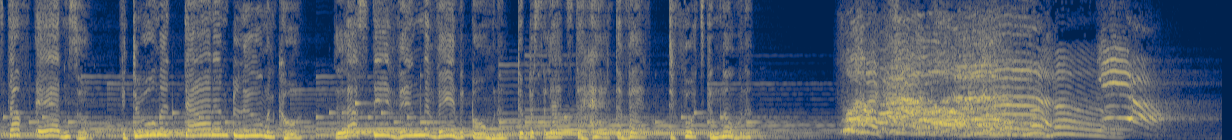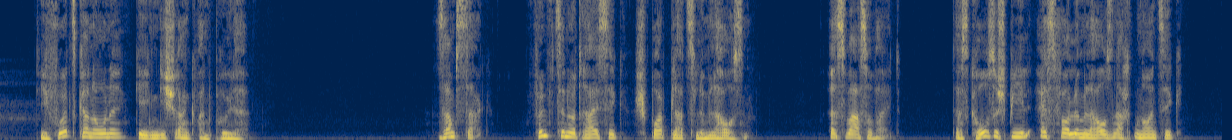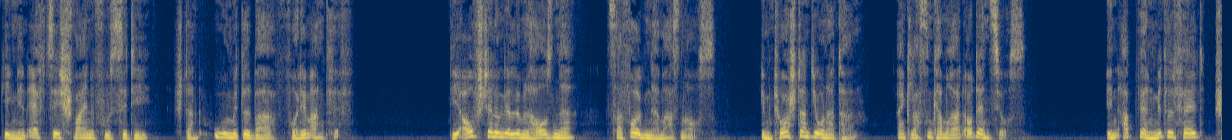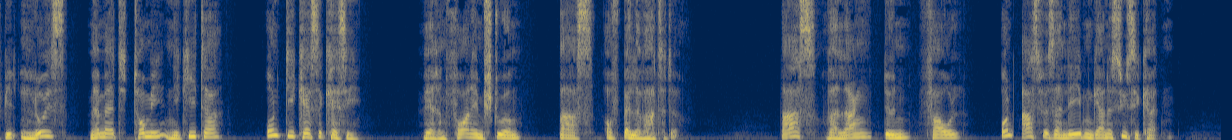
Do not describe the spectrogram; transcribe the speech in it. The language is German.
jetzt auf Erden so, wie du mit deinem Blumenkohl. Lass die Winde wehen mit Bohnen, du bist der letzte Held der Welt, die Furzkanone. Die Furzkanone gegen die Schrankwandbrüder. Samstag, 15.30 Uhr, Sportplatz Lümmelhausen. Es war soweit. Das große Spiel SV Lümmelhausen 98 gegen den FC Schweinefuß City stand unmittelbar vor dem Anpfiff. Die Aufstellung der Lümmelhausener sah folgendermaßen aus. Im Tor stand Jonathan, ein Klassenkamerad Audentius. In Abwehr und Mittelfeld spielten Luis, Mehmet, Tommy, Nikita und die Kesse Kessi, während vorne im Sturm Bas auf Bälle wartete. Bas war lang, dünn, faul und aß für sein Leben gerne Süßigkeiten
